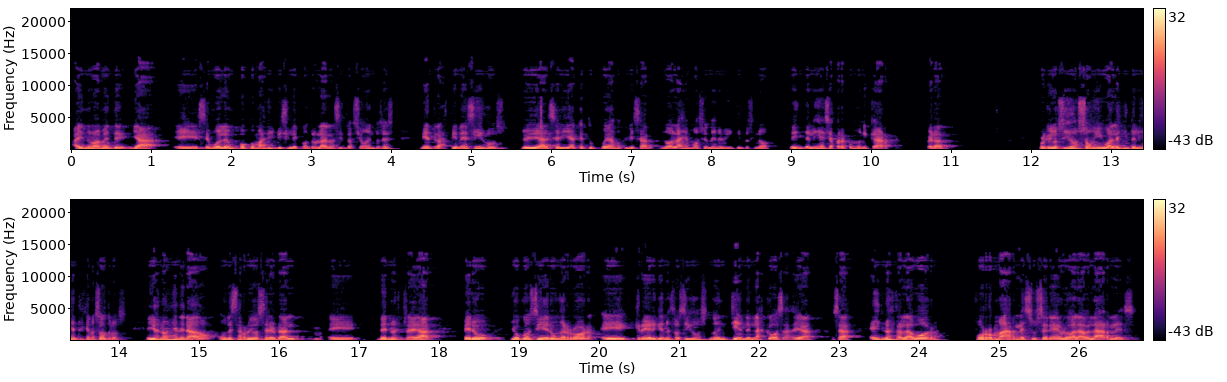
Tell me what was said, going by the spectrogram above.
Ahí normalmente ya eh, se vuelve un poco más difícil de controlar la situación. Entonces, mientras tienes hijos, lo ideal sería que tú puedas utilizar no las emociones ni los instintos, sino la inteligencia para comunicarte, ¿verdad? Porque los hijos son iguales inteligentes que nosotros. Ellos no han generado un desarrollo cerebral eh, de nuestra edad pero yo considero un error eh, creer que nuestros hijos no entienden las cosas, ¿ya? O sea, es nuestra labor formarles su cerebro al hablarles.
